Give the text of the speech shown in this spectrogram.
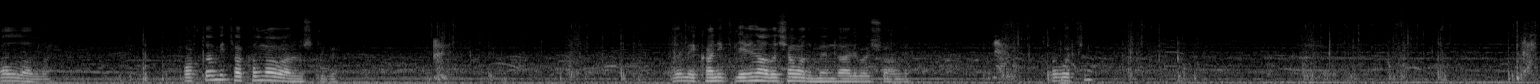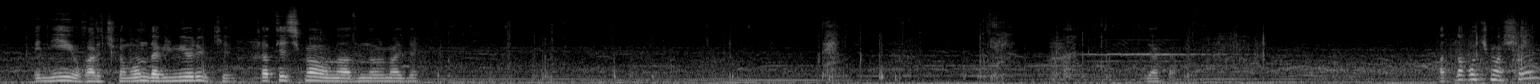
Allah Allah. Ortadan bir takılma varmış gibi. Ya mekaniklerine alışamadım ben galiba şu anda. Bak koçum. Ben niye yukarı çıkıyorum onu da bilmiyorum ki. Çatıya çıkmamam lazım normalde. Bir dakika. Atla koçum aşağı.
